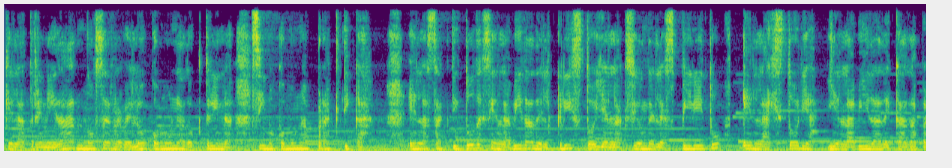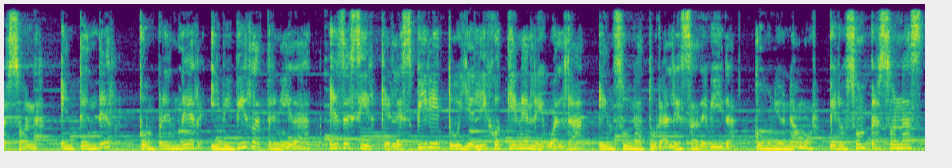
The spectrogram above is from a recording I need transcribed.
que la Trinidad no se reveló como una doctrina, sino como una práctica. En las actitudes y en la vida del Cristo y en la acción del Espíritu, en la historia y en la vida de cada persona. Entender comprender y vivir la Trinidad, es decir, que el Espíritu y el Hijo tienen la igualdad en su naturaleza de vida, comunión y amor, pero son personas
